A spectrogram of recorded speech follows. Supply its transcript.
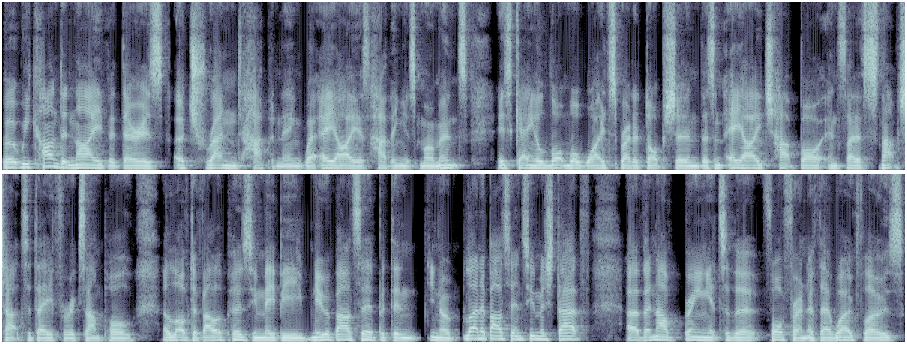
But we can't deny that there is a trend happening where AI is having its moments. It's getting a lot more widespread adoption. There's an AI chatbot inside of Snapchat today, for example. A lot of developers who maybe knew about it, but didn't, you know, learn about it in too much depth, uh, they're now bringing it to the forefront of their workflows.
